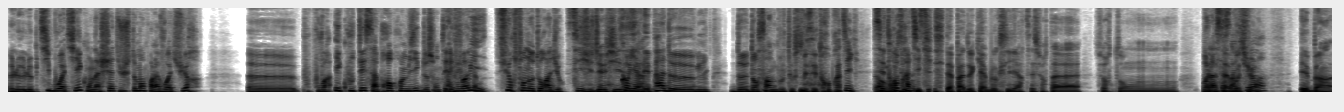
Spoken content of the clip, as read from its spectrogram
Le, le petit boîtier qu'on achète justement pour la voiture euh, pour pouvoir écouter sa propre musique de son téléphone Ah, oui. sur son autoradio. Si, j'ai déjà utilisé Quand il n'y avait pas de, de- d'enceinte Bluetooth. Mais c'est trop pratique. C'est trop gros, pratique. Si, si t'as pas de câble auxiliaire, tu sais, sur ta, sur ton, Voilà, ta, c'est ta ça. voiture, et ben,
